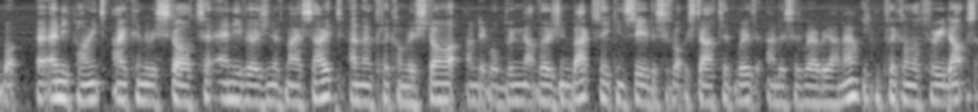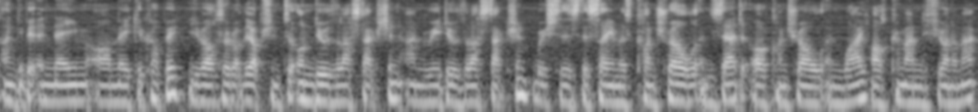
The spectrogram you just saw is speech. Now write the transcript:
but at any point I can restore to any version of my site and then click on restore and it will bring that version back. So you can see this is what we started with and this is where we are now. You can click on the three dots and give it a name or make a copy. You've also got the option to undo the last action and redo the last action, which is the same as Control and Z or Control and Y or Command if you're on a Mac.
